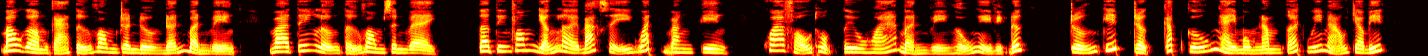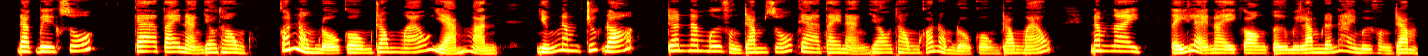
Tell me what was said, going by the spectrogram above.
bao gồm cả tử vong trên đường đến bệnh viện và tiên lượng tử vong sinh về. Tờ Tiền Phong dẫn lời bác sĩ Quách Văn Kiên, khoa phẫu thuật tiêu hóa Bệnh viện Hữu nghị Việt Đức, trưởng kiếp trực cấp cứu ngày mùng 5 Tết Quý Mão cho biết, đặc biệt số ca tai nạn giao thông có nồng độ cồn trong máu giảm mạnh. Những năm trước đó, trên 50% số ca tai nạn giao thông có nồng độ cồn trong máu. Năm nay, tỷ lệ này còn từ 15 đến 20%.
